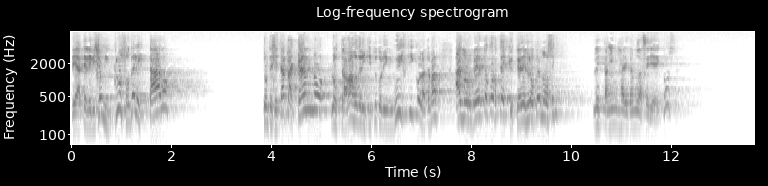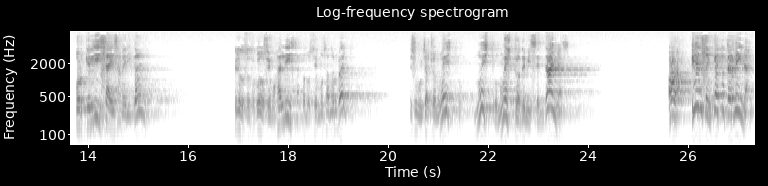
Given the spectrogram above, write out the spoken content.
de la televisión incluso del Estado, donde se está atacando los trabajos del Instituto Lingüístico, la trabajo, a Norberto Cortés, que ustedes lo conocen, le están enjaretando una serie de cosas. Porque Lisa es americana. Pero nosotros conocemos a Lisa, conocemos a Norberto. Es un muchacho nuestro, nuestro, nuestro, de mis entrañas. Ahora, piensen que esto termina.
